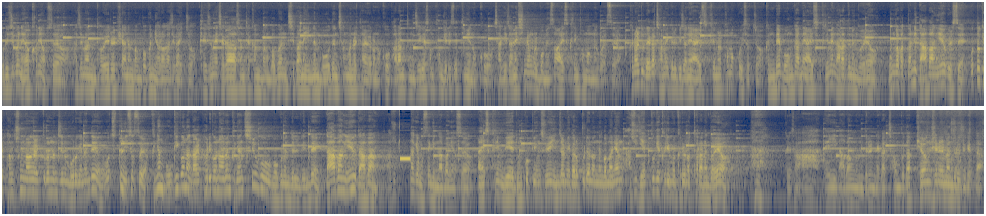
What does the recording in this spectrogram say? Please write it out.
우리 집은 에어컨이 없어요. 하지만 더위를 피하는 방법은 여러 가지가 있죠. 그 중에 제가 선택한 방법은 집안에 있는 모든 창문을 다 열어놓고 바람 등지게 선풍기를 세팅해놓고 자기 전에 심형물 보면서 아이스크림 퍼먹는 거였어요. 그날도 내가 잠에 들기 전에 아이스크림을 퍼먹고 있었죠. 근데 뭔가 내 아이스크림에 날아드는 거예요. 뭔가 봤더니 나방이에요 글쎄. 어떻게 방충망을 뚫었는지는 모르겠는데 어쨌든 있었어요. 그냥 모기거나 날파리거나 하면 그냥 치우고 먹으면 될 일인데 나방이에요 나방. X나게 못생긴 나방이었어요. 아이스크림 위에 눈꽃 빙수에 인절미 가루 뿌려놓는 것 마냥 아주 예쁘게 그림을 그려놓더라는 거예요. 하, 그래서 아, 내 이 나방놈들을 내가 전부 다 병신을 만들어주겠다.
